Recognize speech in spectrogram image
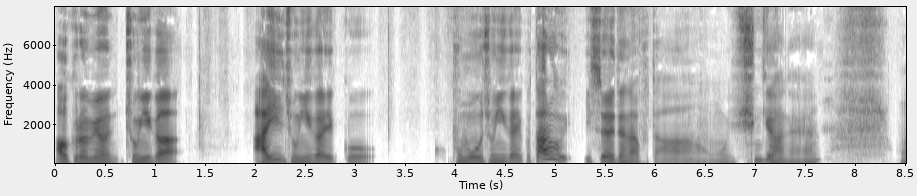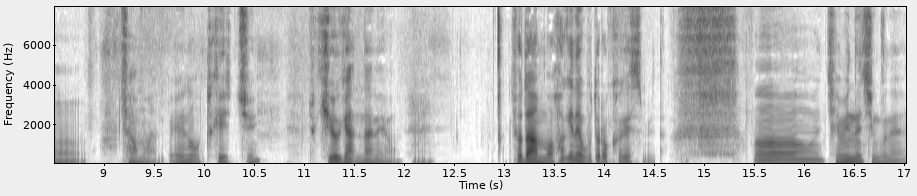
아, 그러면 종이가, 아이 종이가 있고, 부모 종이가 있고, 따로 있어야 되나 보다. 어, 신기하네. 어, 잠깐만, 얘는 어떻게 했지? 기억이 안 나네요. 음. 저도 한번 확인해 보도록 하겠습니다. 어, 재밌는 친구네.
